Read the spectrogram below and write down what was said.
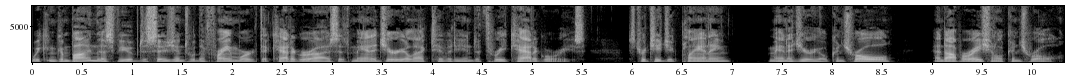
We can combine this view of decisions with a framework that categorizes managerial activity into three categories strategic planning, managerial control, and operational control.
